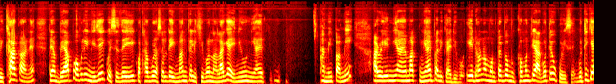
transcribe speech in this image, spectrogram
লিখাৰ কাৰণে তেওঁ বেয়া পোৱা বুলি নিজেই কৈছে যে এই কথাবোৰ আচলতে ইমানকৈ লিখিব নালাগে এনেও ন্যায় আমি পামি আৰু এই ন্যায় আমাক ন্যায়পালিকাই দিব। এই ধৰণৰ মন্তব্য মুখ্যমন্ত্ৰীয়ে আগতেও কৰিছে। গতিকে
